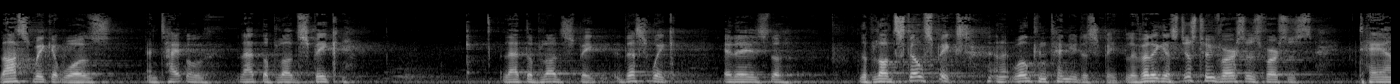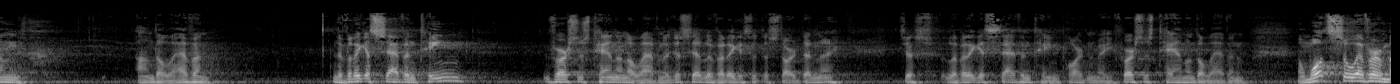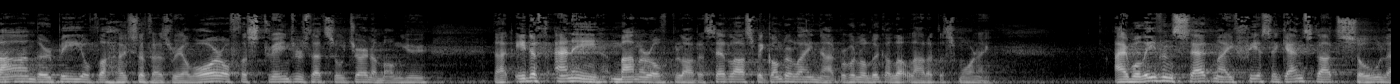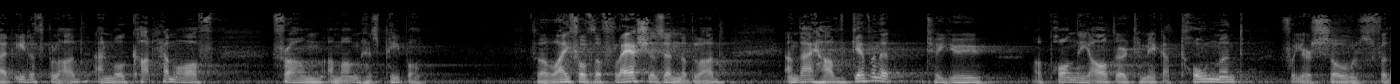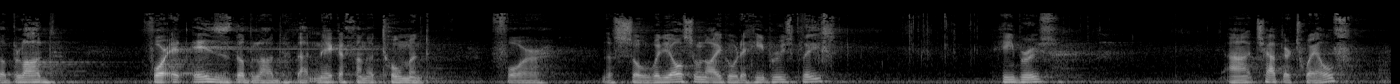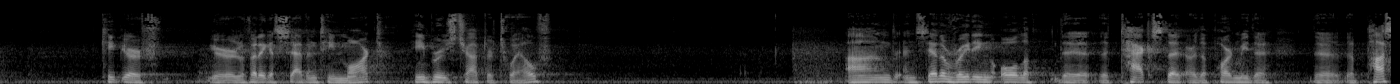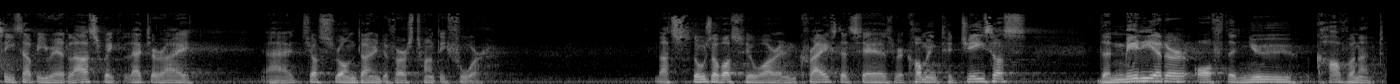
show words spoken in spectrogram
Last week it was entitled, Let the Blood Speak. Let the Blood Speak. This week it is the, the blood still speaks and it will continue to speak. Leviticus, just two verses, verses 10 and 11. Leviticus 17, verses 10 and 11. I just said Leviticus at the start, didn't I? Just Leviticus 17, pardon me, verses 10 and 11. And whatsoever man there be of the house of Israel, or of the strangers that sojourn among you, that eateth any manner of blood. I said last week, underline that. We're going to look a little at it this morning. I will even set my face against that soul that eateth blood, and will cut him off from among his people. For the life of the flesh is in the blood, and I have given it to you upon the altar to make atonement for your souls, for the blood for it is the blood that maketh an atonement for the soul. Will you also now go to Hebrews, please? Hebrews, uh, chapter 12. Keep your, your Leviticus 17 marked. Hebrews chapter 12. And instead of reading all the, the, the text that, or the, pardon me, the, the, the passage that we read last week, let your eye uh, just run down to verse 24. That's those of us who are in Christ. It says we're coming to Jesus, the mediator of the new covenant.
